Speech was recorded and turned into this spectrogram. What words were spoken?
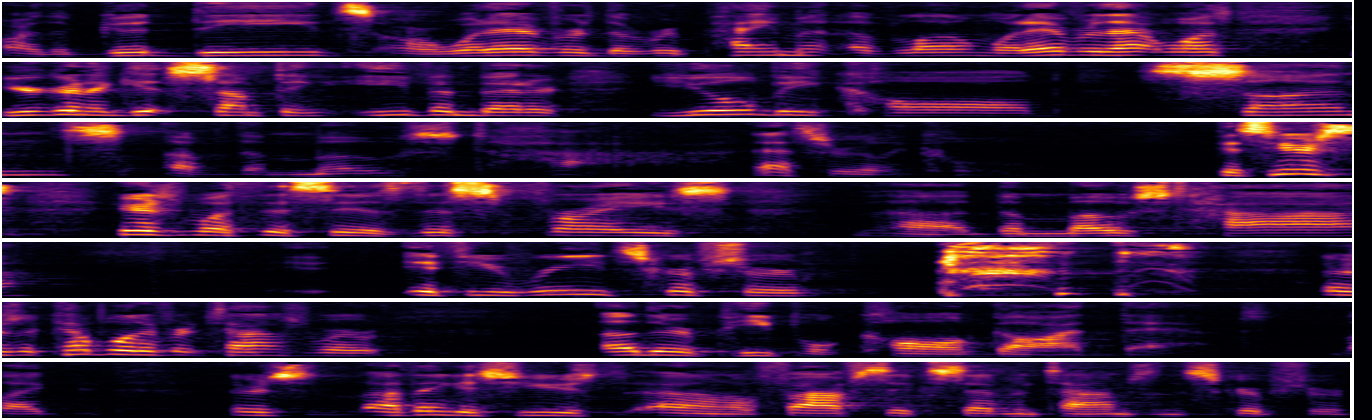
or the good deeds or whatever, the repayment of loan, whatever that was. You're going to get something even better. You'll be called sons of the Most High. That's really cool. Because here's, here's what this is this phrase, uh, the Most High. If you read Scripture there's a couple of different times where other people call God that. Like there's, I think it's used, I don't know, five, six, seven times in Scripture.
